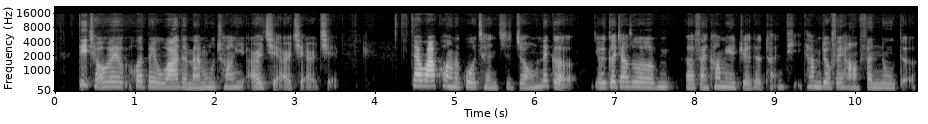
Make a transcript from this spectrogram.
地球会会被挖的满目疮痍，而且而且而且，在挖矿的过程之中，那个有一个叫做呃反抗灭绝的团体，他们就非常愤怒的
